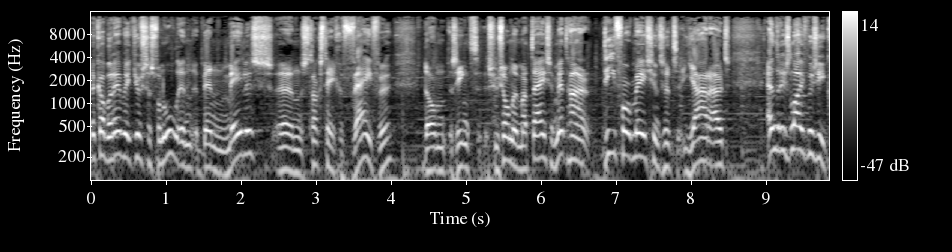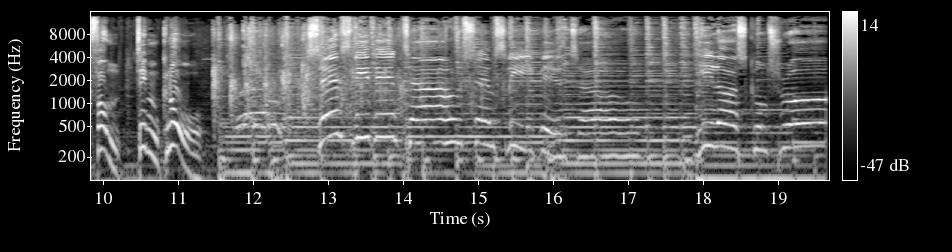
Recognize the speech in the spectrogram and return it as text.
Verder cabaret met Justus van Oel en Ben Melis. En straks tegen vijven dan zingt Suzanne Matthijssen met haar Deformations het jaar uit. En er is live muziek van Tim Knol. Sam sleep in town, Sam sleep in town. He lost control.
